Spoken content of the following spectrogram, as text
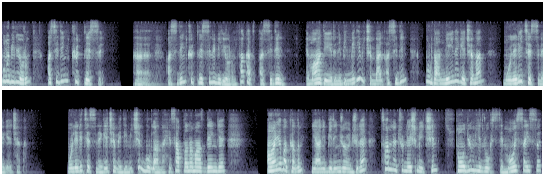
Bunu biliyorum. Asidin kütlesi. He, asidin kütlesini biliyorum. Fakat asidin MA değerini bilmediğim için ben asidin buradan neyine geçemem? Molaritesine geçemem. Molaritesine geçemediğim için buradan da hesaplanamaz denge. A'ya bakalım. Yani birinci öncüle tam nötrleşme için sodyum hidroksitin mol sayısı.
